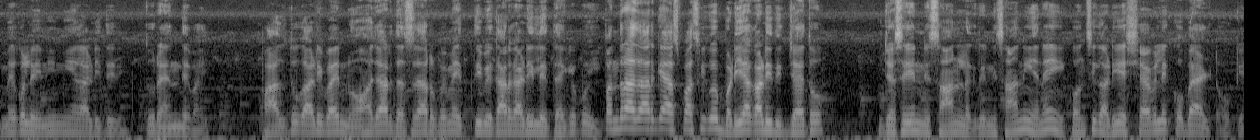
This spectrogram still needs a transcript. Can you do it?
मेरे को लेनी नहीं है गाड़ी तेरी। तू रहन दे भाई। फालतू गाड़ी भाई, नौ हज़ार, दस हज़ार रुपये में इतनी बेकार गाड़ी लेता है क्या कोई पंद्रह हज़ार के आसपास की कोई बढ़िया गाड़ी दिख जाए तो जैसे ये निशान लग रही है, निशान ही है ना कौन सी गाड़ी है? शेवले कोबैल्ट ओके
